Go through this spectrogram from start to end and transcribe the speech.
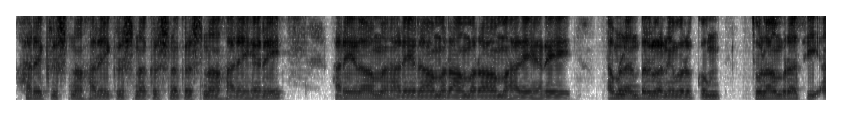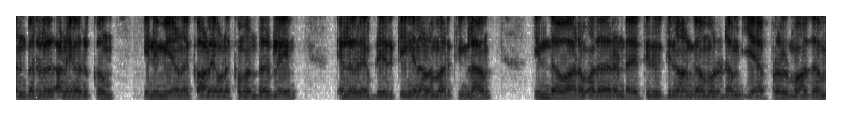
ஹரே கிருஷ்ணா ஹரே கிருஷ்ணா கிருஷ்ண கிருஷ்ணா ஹரே ஹரே. ஹரே ராம ஹரே ராம ராம ராம ஹரே ஹரே. தமிழ் அன்பர்கள் அனைவருக்கும் துலாம் ராசி அன்பர்கள் அனைவருக்கும் இனிமையான காலை வணக்கம் அன்பர்களே. எல்லோரும் எப்படி இருக்கீங்க? நலமா இருக்கீங்களா? இந்த வாரம் அதாவது ரெண்டாயிரத்தி இருபத்தி நான்காம் வருடம் ஏப்ரல் மாதம்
